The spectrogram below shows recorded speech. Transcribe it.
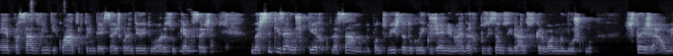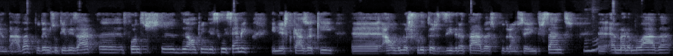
é passado 24, 36, 48 horas, o que quer que uhum. seja. Mas se quisermos que a recuperação, do ponto de vista do glicogênio, não é, da reposição dos hidratos de carbono no músculo, esteja aumentada, podemos utilizar uh, fontes eh, de alto índice glicémico e neste caso aqui uh, algumas frutas desidratadas poderão ser interessantes, uhum. uh, a marmelada,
